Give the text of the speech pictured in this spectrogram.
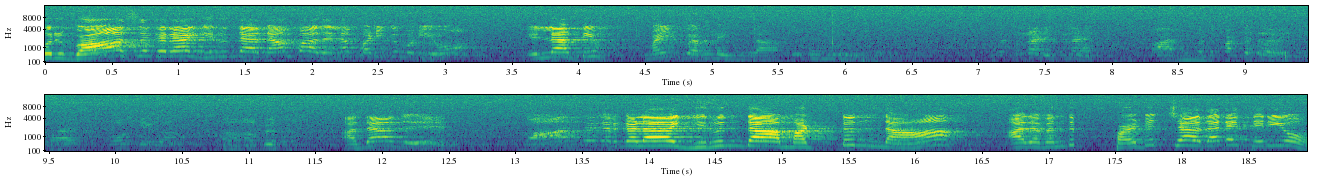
ஒரு வாசகரா இருந்தாதான்ப்பா அதெல்லாம் படிக்க முடியும். எல்லாத்தையும் மைக் வரலைங்களா முன்னாடி முன்னாடி. வா, கொஞ்சம் பக்கத்துல வைங்க. ஓகேவா அதாவது இருந்தால் இருந்தா மட்டும்தான் அதை வந்து படிச்சா தானே தெரியும்.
